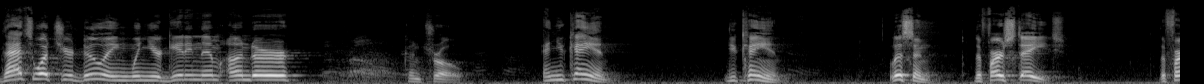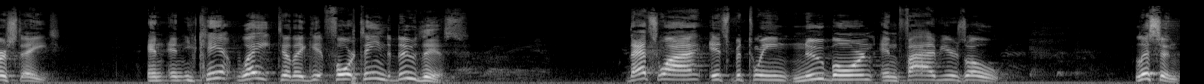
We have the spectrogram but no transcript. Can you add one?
That's what you're doing when you're getting them under control. And you can. You can. Listen, the first stage. The first stage. And, and you can't wait till they get 14 to do this. That's why it's between newborn and five years old. Listen,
